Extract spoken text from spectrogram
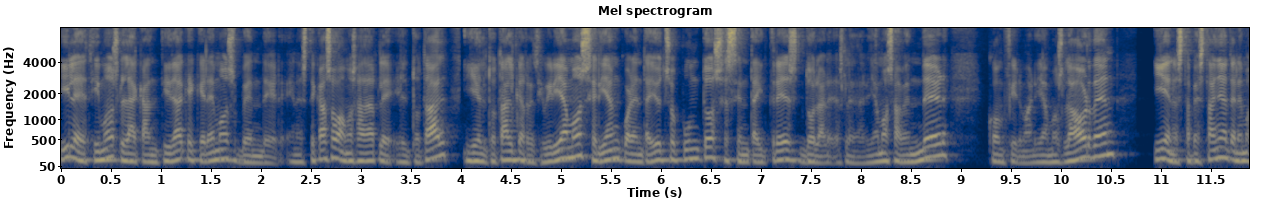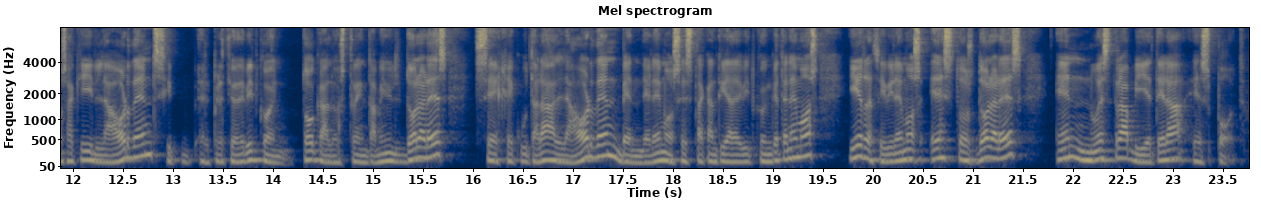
y le decimos la cantidad que queremos vender. En este caso vamos a darle el total y el total que recibiríamos serían 48.63 dólares. Le daríamos a vender, confirmaríamos la orden y en esta pestaña tenemos aquí la orden, si el precio de Bitcoin toca los 30.000 dólares, se ejecutará la orden, venderemos esta cantidad de Bitcoin que tenemos y recibiremos estos dólares en nuestra billetera Spot.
